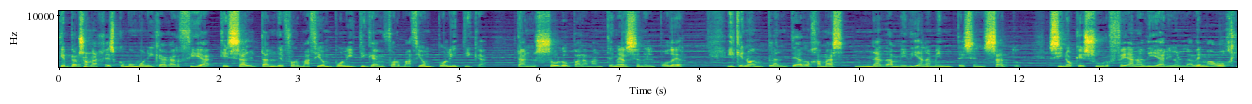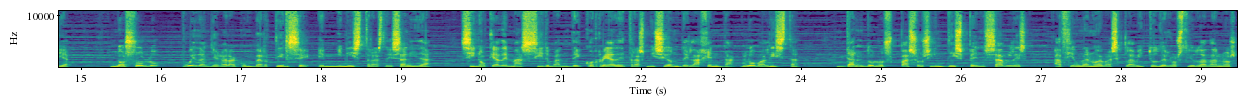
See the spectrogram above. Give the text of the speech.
que personajes como Mónica García, que saltan de formación política en formación política, tan solo para mantenerse en el poder, y que no han planteado jamás nada medianamente sensato, sino que surfean a diario en la demagogia, no solo puedan llegar a convertirse en ministras de Sanidad, sino que además sirvan de correa de transmisión de la agenda globalista, dando los pasos indispensables hacia una nueva esclavitud de los ciudadanos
